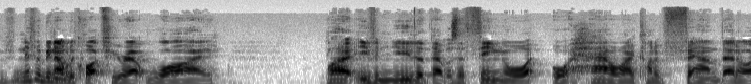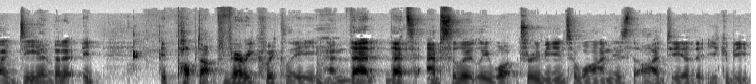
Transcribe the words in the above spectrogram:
I've never been able to quite figure out why why I even knew that that was a thing or or how I kind of found that idea, but it it, it popped up very quickly, mm-hmm. and that that's absolutely what drew me into wine is the idea that you could be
